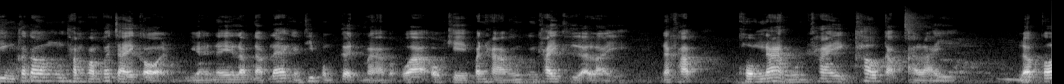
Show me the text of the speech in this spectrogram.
ริงๆก็ต้องทำความเข้าใจก่อนอย่างในลำดับแรกอย่างที่ผมเกริดมาบอกว่าโอเค ปัญหาของคนไข้คืออะไรนะครับ โครงหน้าของคนไข้เข้ากับอะไร แล้วก็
